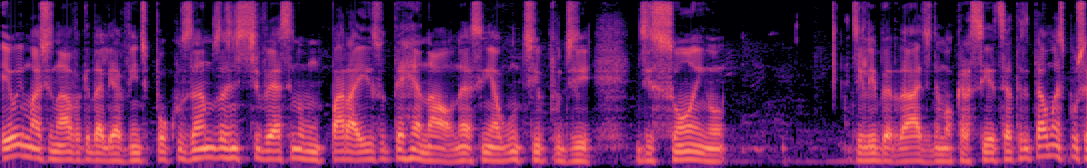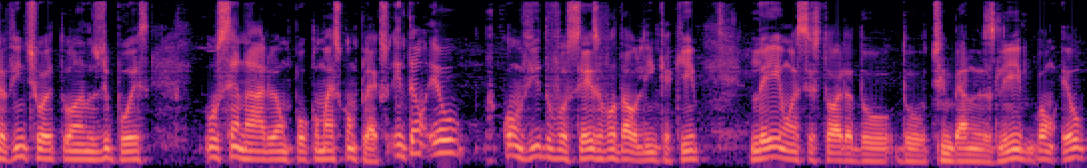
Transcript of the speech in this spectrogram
eu imaginava que dali a 20 e poucos anos a gente estivesse num paraíso terrenal, né, assim, algum tipo de, de sonho de liberdade, democracia, etc e tal, mas puxa, 28 anos depois, o cenário é um pouco mais complexo. Então, eu convido vocês, eu vou dar o link aqui, leiam essa história do, do Tim Berners-Lee. Bom, eu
